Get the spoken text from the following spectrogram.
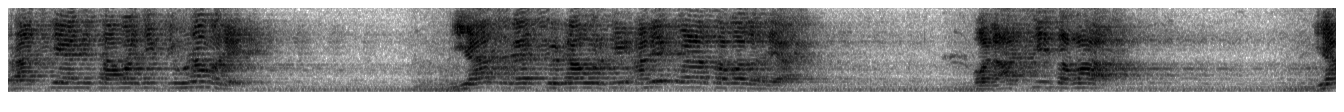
राजकीय आणि सामाजिक जीवनामध्ये याच व्यासपीठावरती अनेक वेळा सभा झाल्या. पण आजची सभा या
